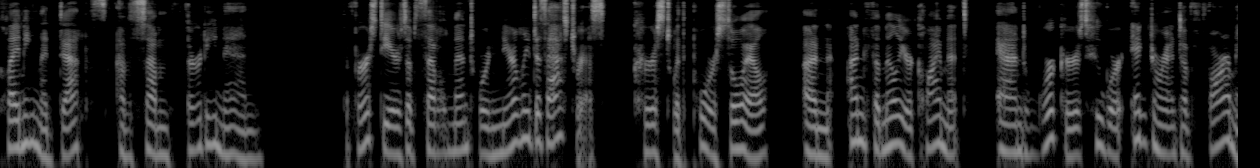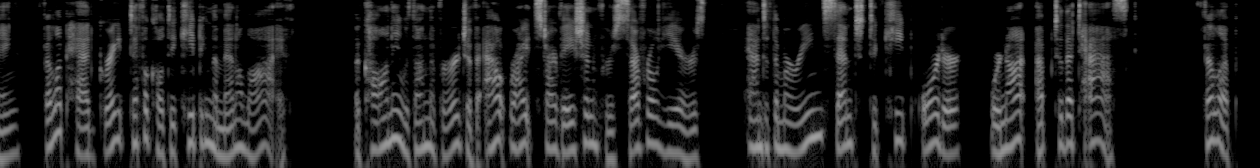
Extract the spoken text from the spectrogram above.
claiming the deaths of some 30 men. The first years of settlement were nearly disastrous, cursed with poor soil, an unfamiliar climate, and workers who were ignorant of farming. Phillip had great difficulty keeping the men alive. The colony was on the verge of outright starvation for several years, and the Marines sent to keep order were not up to the task. Phillip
